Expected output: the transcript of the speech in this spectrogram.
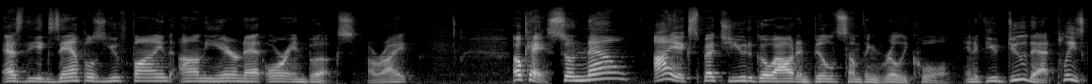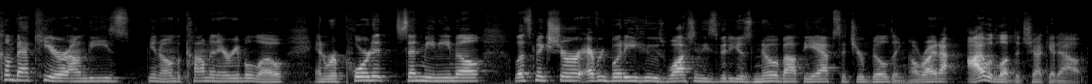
as the examples you find on the internet or in books, all right? Okay, so now I expect you to go out and build something really cool. And if you do that, please come back here on these, you know, in the comment area below and report it. Send me an email. Let's make sure everybody who's watching these videos know about the apps that you're building. All right. I, I would love to check it out.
